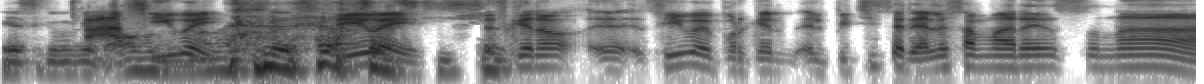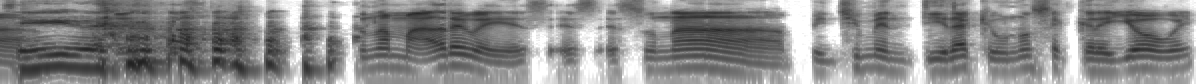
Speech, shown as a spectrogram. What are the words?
Es que, Ah, no, sí, no güey. Sí, güey. Es que no, eh, sí, güey, porque el, el pinche cereal esa madre es una, Sí, güey. es una madre, güey. Es, es, es una pinche mentira que uno se creyó, güey.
